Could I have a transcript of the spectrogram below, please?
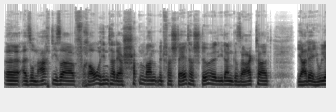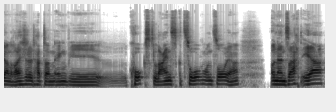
also nach dieser Frau hinter der Schattenwand mit verstellter Stimme, die dann gesagt hat, ja, der Julian Reichelt hat dann irgendwie Koks-Lines gezogen und so, ja. Und dann sagt er,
